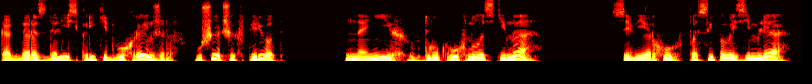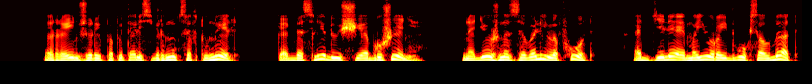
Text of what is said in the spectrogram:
когда раздались крики двух рейнджеров, ушедших вперед. На них вдруг рухнула стена. Сверху посыпалась земля. Рейнджеры попытались вернуться в туннель, когда следующее обрушение надежно завалило вход, отделяя майора и двух солдат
